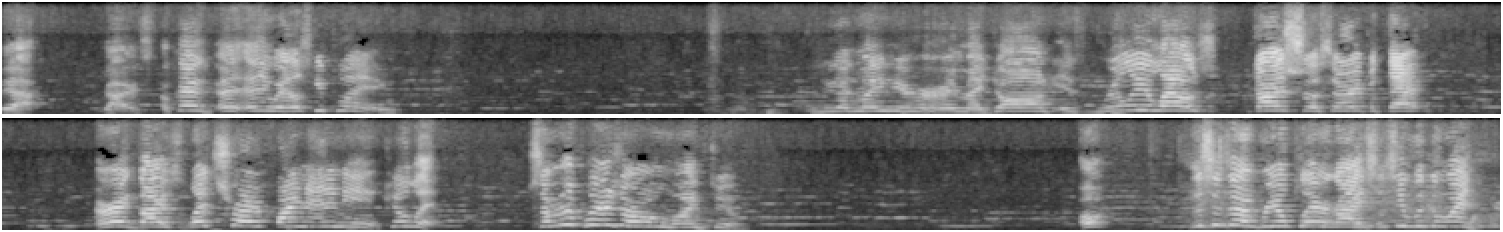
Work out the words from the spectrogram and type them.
Yeah, guys. Okay. Anyway, let's keep playing. You guys might hear her, and my dog is really loud, guys. So sorry about that. All right, guys. Let's try to find an enemy and kill too. Oh, this is a real player, guys. Let's see if we can win.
